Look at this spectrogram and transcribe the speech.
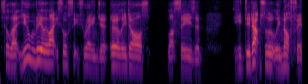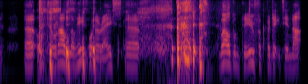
so that you really like Sussex Ranger early doors last season he did absolutely nothing uh, until now. so he's won a race. Uh, well done to you for predicting that.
